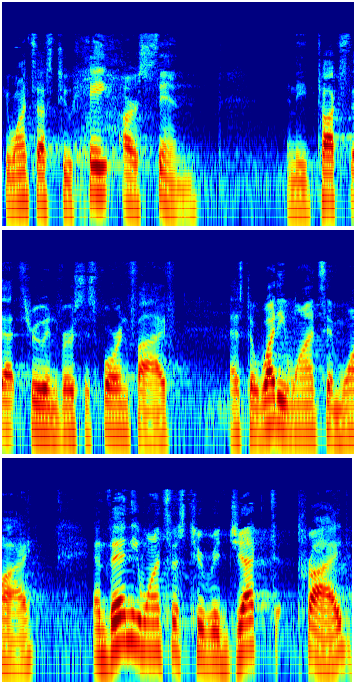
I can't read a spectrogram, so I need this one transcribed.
he wants us to hate our sin. And he talks that through in verses 4 and 5 as to what he wants and why. And then he wants us to reject pride,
